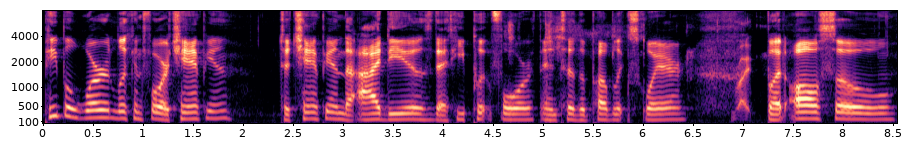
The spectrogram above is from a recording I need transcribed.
people were looking for a champion to champion the ideas that he put forth into the public square Right. but also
